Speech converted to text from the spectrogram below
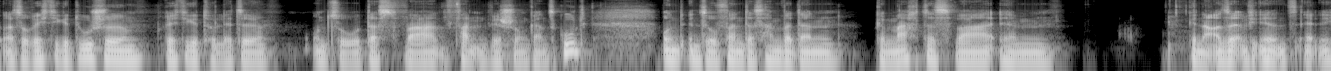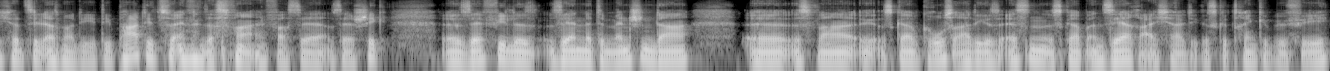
also richtige Dusche, richtige Toilette und so. Das war, fanden wir schon ganz gut. Und insofern, das haben wir dann gemacht. Das war ähm, Genau, also ich erzähle erstmal die, die Party zu Ende. Das war einfach sehr, sehr schick. Äh, sehr viele, sehr nette Menschen da. Äh, es war, es gab großartiges Essen. Es gab ein sehr reichhaltiges Getränkebuffet.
